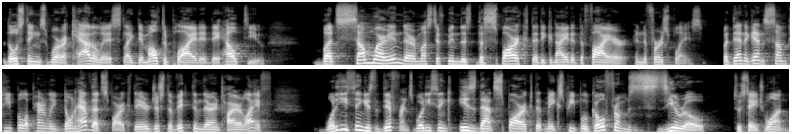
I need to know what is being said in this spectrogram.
those things were a catalyst, like they multiplied it, they helped you. But somewhere in there must have been the, the spark that ignited the fire in the first place. But then again, some people apparently don't have that spark. They're just a victim their entire life. What do you think is the difference? What do you think is that spark that makes people go from zero to stage one?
